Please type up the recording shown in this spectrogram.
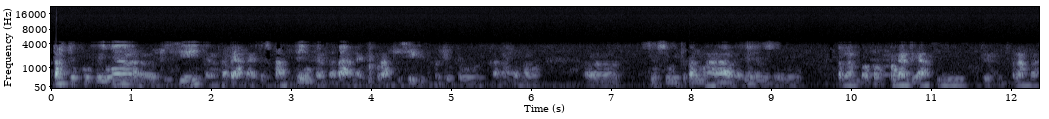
tercukupinya eh, gizi jangan sampai anak itu stunting jangan sampai anak itu kurang gizi seperti itu karena memang eh, susu itu kan mahal susu penambah apa pengganti asi gitu, penambah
